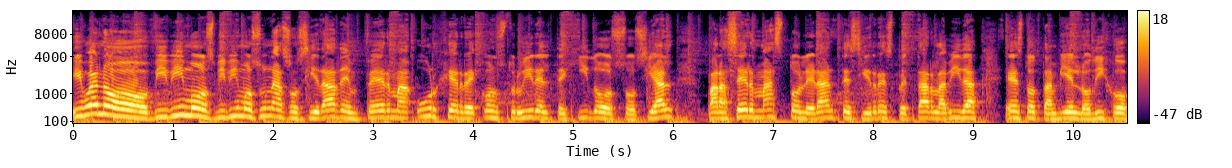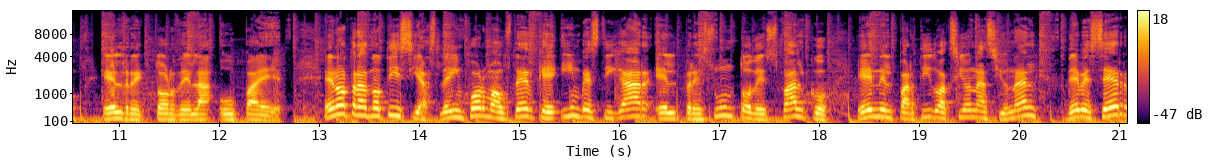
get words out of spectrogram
Y bueno, vivimos, vivimos una sociedad enferma, urge reconstruir el tejido social para ser más tolerantes y respetar la vida. Esto también lo dijo el rector de la UPAE. En otras noticias, le informo a usted que investigar el presunto desfalco en el Partido Acción Nacional debe ser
